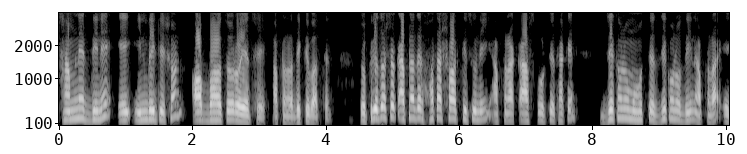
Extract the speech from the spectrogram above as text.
সামনের দিনে এই ইনভাইটেশন অব্যাহত রয়েছে, আপনারা দেখতে পাচ্ছেন। তো প্রিয় দর্শক, আপনাদের হতাশ হওয়ার কিছু নেই, আপনারা কাজ করতে থাকেন। যে কোনো মুহূর্তে যে কোনো দিন আপনারা এই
